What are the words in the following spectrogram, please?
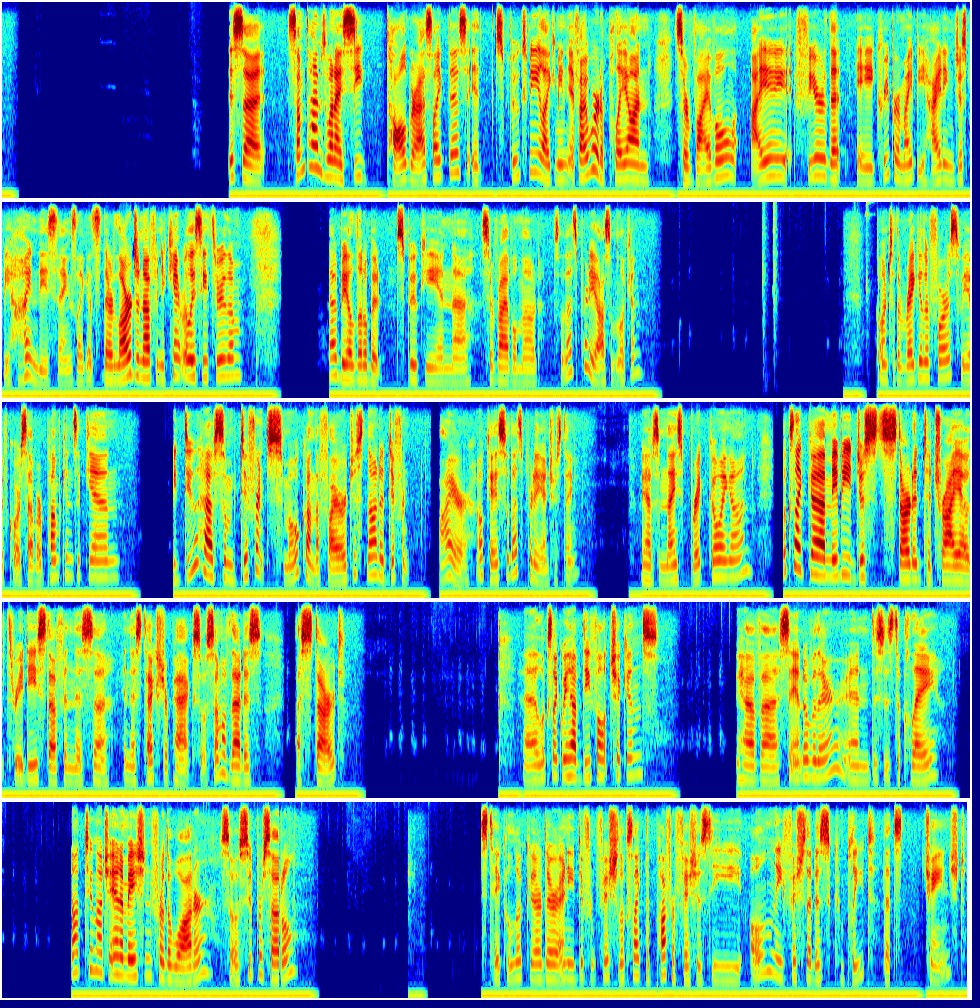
This, uh, sometimes when I see tall grass like this, it spooks me. Like, I mean, if I were to play on survival, I fear that a creeper might be hiding just behind these things. Like, it's they're large enough and you can't really see through them. That would be a little bit spooky in uh, survival mode. So that's pretty awesome looking. Going to the regular forest, we of course have our pumpkins again. We do have some different smoke on the fire, just not a different fire. Okay, so that's pretty interesting. We have some nice brick going on. Looks like uh, maybe just started to try out 3D stuff in this uh, in this texture pack. So some of that is a start. Uh, looks like we have default chickens. We have uh, sand over there, and this is the clay. Not too much animation for the water, so super subtle. Let's take a look. Are there any different fish? Looks like the puffer fish is the only fish that is complete, that's changed.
